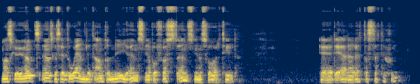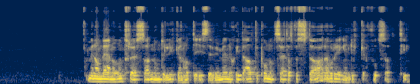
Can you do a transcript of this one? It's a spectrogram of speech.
Man ska ju önska sig ett oändligt antal nya önskningar på första önskningen, svarade Tilda. Eh, det är den rätta strategin. Men om det är någon tröst så hade nog inte lyckan hållit i sig. Vi människor hittar alltid på något sätt att förstöra vår egen lycka, fortsatte till.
